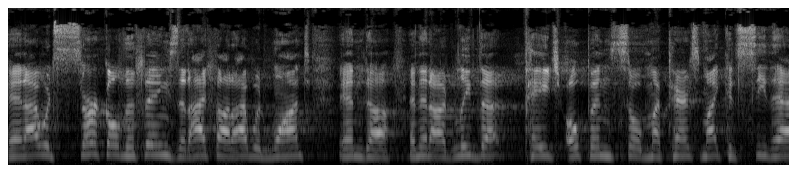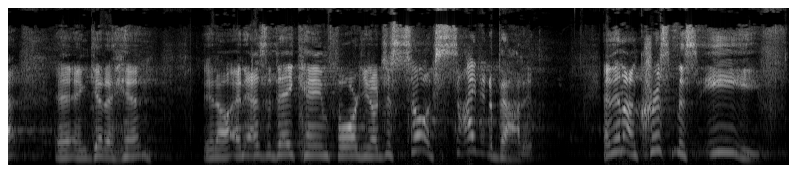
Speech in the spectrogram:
and i would circle the things that i thought i would want and, uh, and then i'd leave that page open so my parents might could see that and, and get a hint you know. And as the day came forward you know just so excited about it. And then on christmas eve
